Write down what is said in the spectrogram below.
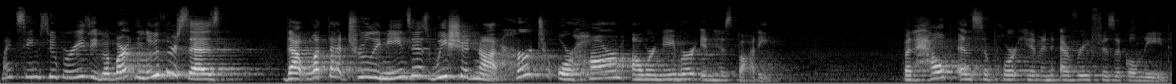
Might seem super easy, but Martin Luther says that what that truly means is we should not hurt or harm our neighbor in his body, but help and support him in every physical need.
